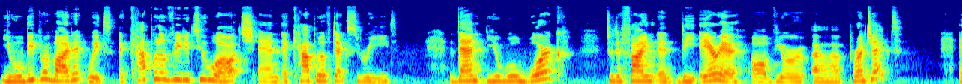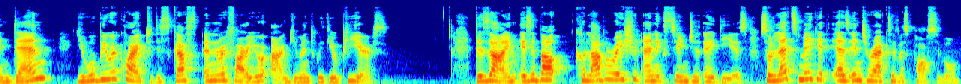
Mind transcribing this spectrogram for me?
You will be provided with a couple of videos to watch and a couple of texts to read. Then you will work to define uh, the area of your uh, project and then you will be required to discuss and refine your argument with your peers. Design is about collaboration and exchange of ideas, so let's make it as interactive as possible.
